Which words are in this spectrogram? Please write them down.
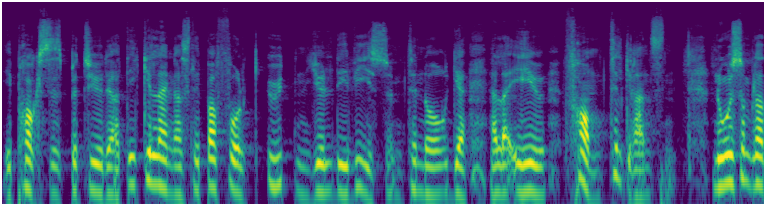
I praksis betyr det at de ikke lenger slipper folk uten gyldig visum til Norge eller EU fram til grensen, noe som bl.a.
